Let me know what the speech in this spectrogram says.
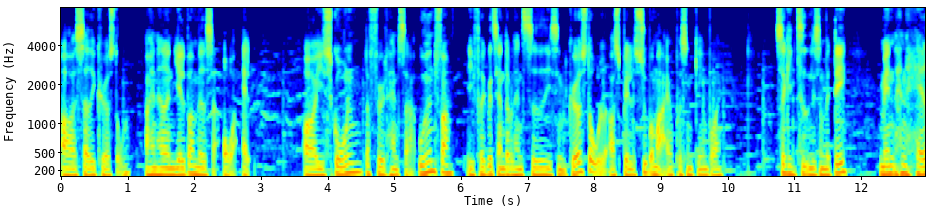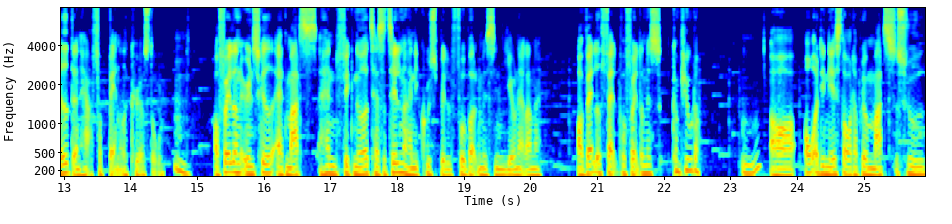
og sad i kørestol, og han havde en hjælper med sig overalt. Og i skolen, der følte han sig udenfor. I frikvarteren, der ville han sidde i sin kørestol og spille Super Mario på sin Gameboy. Så gik tiden ligesom med det, men han havde den her forbandede kørestol. Mm. Og forældrene ønskede, at Mats han fik noget at tage sig til, når han ikke kunne spille fodbold med sine jævnaldrende. Og valget faldt på forældrenes computer. Mm. Og over de næste år, der blev Mats suget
